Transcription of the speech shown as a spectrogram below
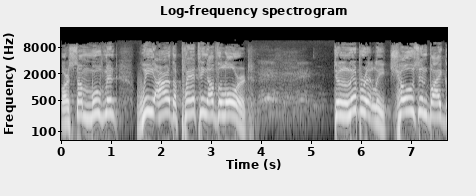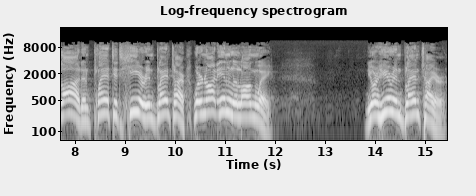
or some movement. We are the planting of the Lord. Deliberately chosen by God and planted here in Blantyre. We're not in Lilongwe. You're here in Blantyre.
